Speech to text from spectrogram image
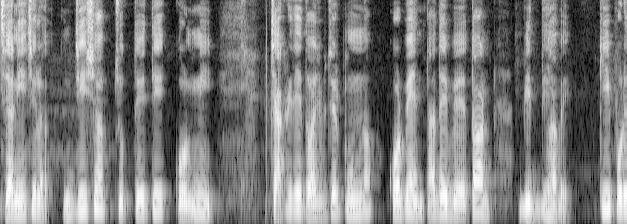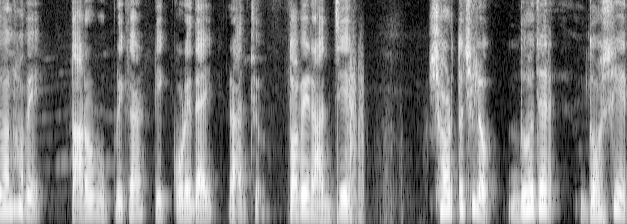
জানিয়েছিল, যেসব চুক্তিভিত্তিক কর্মী চাকরিতে দশ বছর পূর্ণ করবেন, তাদের বেতন বৃদ্ধি হবে। কী পরিমাণ হবে, তারও রূপরেখা ঠিক করে দেয় রাজ্য। তবে রাজ্যের শর্ত ছিল, দু হাজার দশের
